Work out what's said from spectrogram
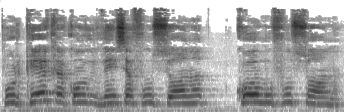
por que, que a convivência funciona como funciona.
